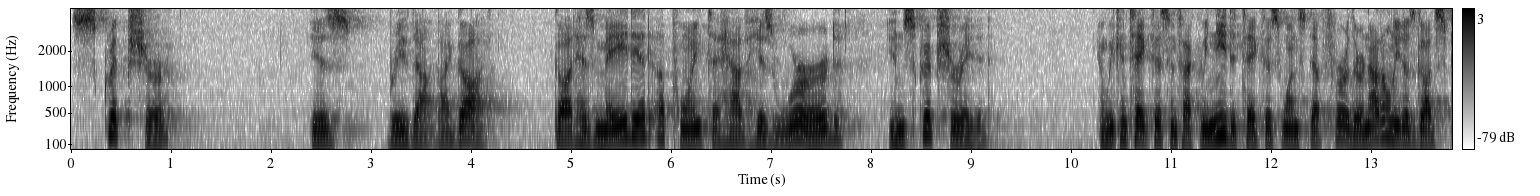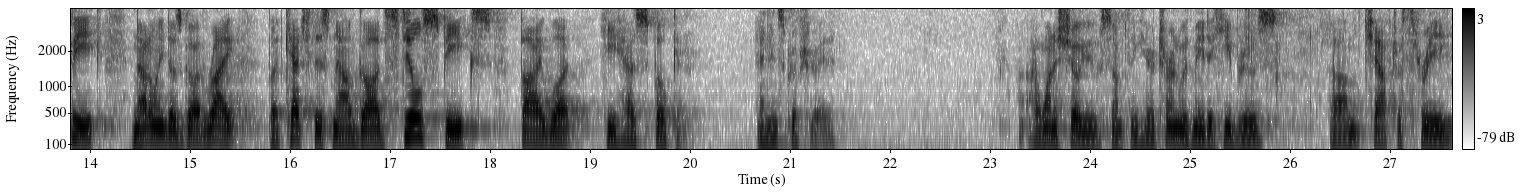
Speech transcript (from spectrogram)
scripture is breathed out by God. God has made it a point to have his word inscripturated. And we can take this, in fact, we need to take this one step further. Not only does God speak, not only does God write, but catch this now, God still speaks by what he has spoken and inscripturated. I want to show you something here. Turn with me to Hebrews um, chapter 3.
